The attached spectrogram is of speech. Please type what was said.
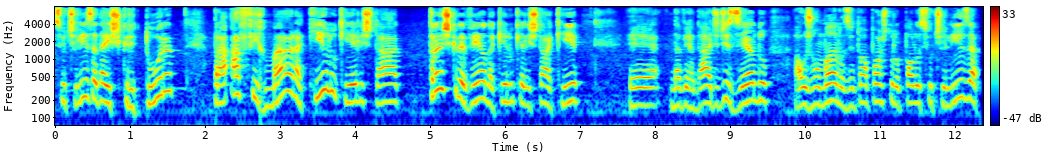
se utiliza da escritura para afirmar aquilo que ele está transcrevendo, aquilo que ele está aqui, é, na verdade, dizendo aos romanos. Então o apóstolo Paulo se utiliza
